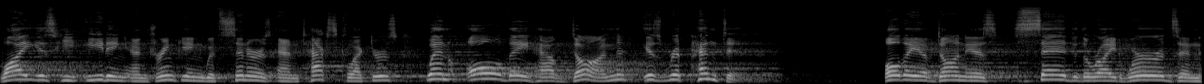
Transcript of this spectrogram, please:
Why is he eating and drinking with sinners and tax collectors when all they have done is repented? All they have done is said the right words and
